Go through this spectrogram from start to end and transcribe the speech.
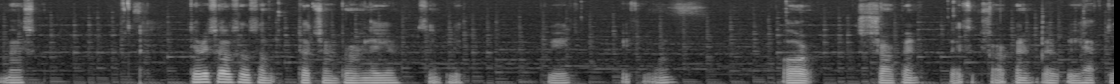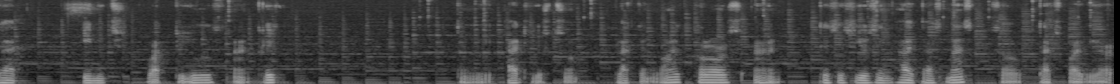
mask. There is also some dodge and burn layer simply create if you want or sharpen basic sharpen where we have to have image what to use and click. Then we add just some black and white colors and this is using high pass mask so that's why we are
